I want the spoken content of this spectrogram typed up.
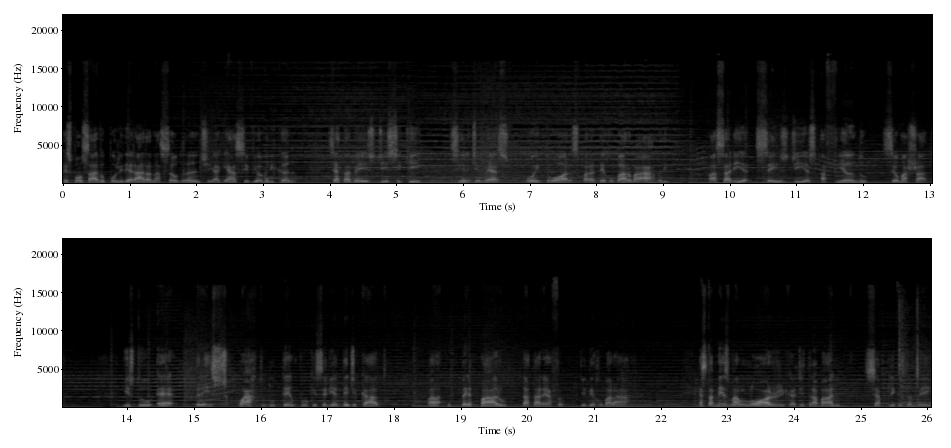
responsável por liderar a nação durante a Guerra Civil Americana, certa vez disse que, se ele tivesse oito horas para derrubar uma árvore, passaria seis dias afiando seu machado. Isto é três quartos do tempo que seria dedicado para o preparo da tarefa de derrubar a árvore. Esta mesma lógica de trabalho se aplica também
